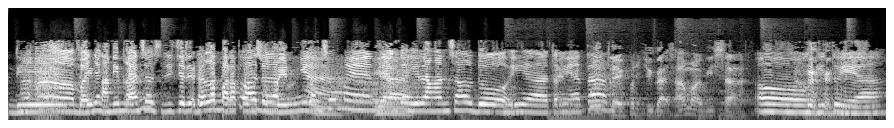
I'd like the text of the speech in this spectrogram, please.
di Heeh, banyak di medsos diceritakan adalah para itu adalah konsumennya. konsumen Iya. yang kehilangan saldo. Iya, Nah, ternyata pun driver juga sama bisa. Oh gitu ya.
